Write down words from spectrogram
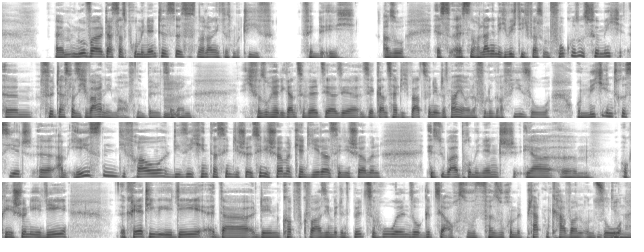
Ähm, nur weil das das Prominenteste ist, ist es noch lange nicht das Motiv, finde ich. Also es, es ist noch lange nicht wichtig, was im Fokus ist für mich, ähm, für das, was ich wahrnehme auf einem Bild, mhm. sondern ich versuche ja die ganze Welt sehr, sehr, sehr ganzheitlich wahrzunehmen. Das mache ich auch in der Fotografie so. Und mich interessiert äh, am ehesten die Frau, die sich hinter Cindy, Cindy Sherman kennt jeder. Cindy Sherman ist überall prominent. Ja, ähm, okay, schöne Idee kreative Idee, da den Kopf quasi mit ins Bild zu holen. So gibt's ja auch so Versuche mit Plattencovern und so. Genau.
